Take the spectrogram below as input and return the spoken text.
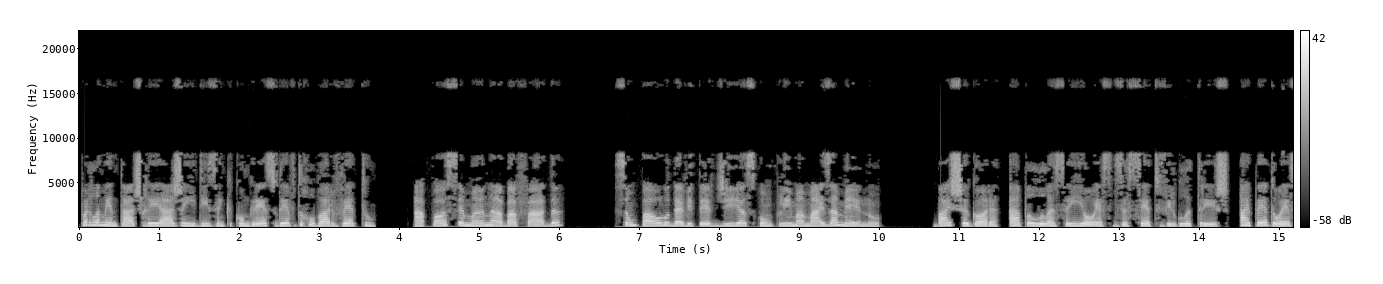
Parlamentares reagem e dizem que Congresso deve derrubar veto. Após semana abafada, São Paulo deve ter dias com clima mais ameno. Baixe agora, Apple lança iOS 17,3, iPadOS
